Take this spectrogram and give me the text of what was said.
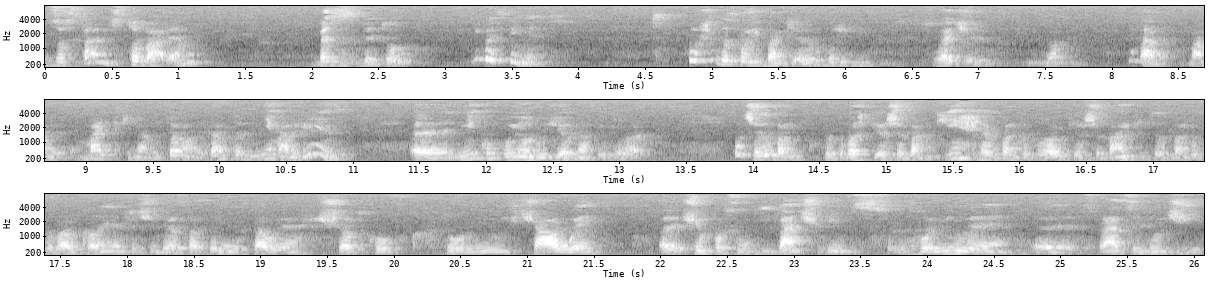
zostali z towarem bez zbytu i bez pieniędzy. Poszli do swoich bankierów, powiedzieli, słuchajcie, no nie mamy, mamy majtki, mamy to, mamy tamto, nie mamy pieniędzy. E, nie kupują ludzie od nas tych towarów. Zaczęły bankrutować pierwsze banki. Jak bankrutowały pierwsze banki, to zbankrutowały kolejne przedsiębiorstwa, które nie dostały środków, którymi chciały się posługiwać, więc zwolniły e, z pracy ludzi,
